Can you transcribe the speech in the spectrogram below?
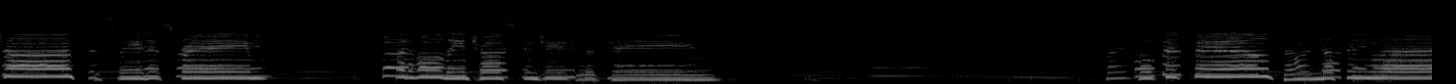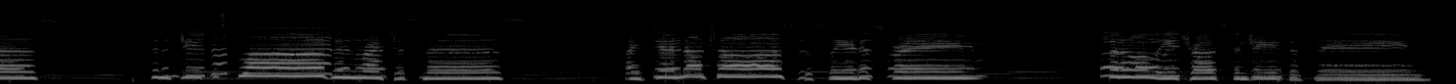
Trust the sweetest frame, but wholly trust in Jesus' name. My hope is built on nothing less than Jesus' blood and righteousness. I dare not trust the sweetest frame, but only trust in Jesus' name.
